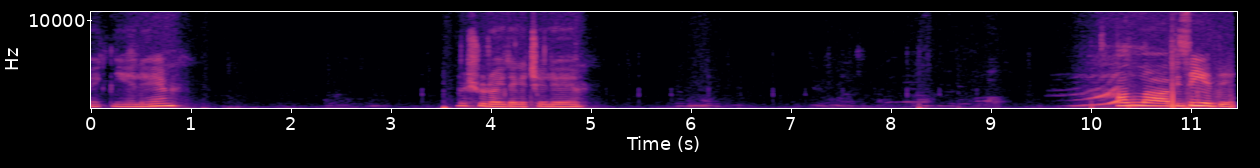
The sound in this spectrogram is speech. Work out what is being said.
Bekleyelim. Ve şurayı da geçelim. Allah bizi yedi.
